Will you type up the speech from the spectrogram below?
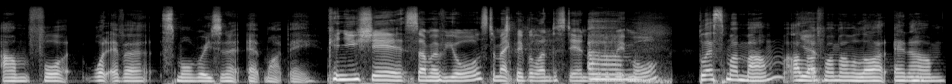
um, for whatever small reason it, it might be. Can you share some of yours to make people understand a little bit Um, more? bless my mum. I Yeah. love my mum a lot, and um,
